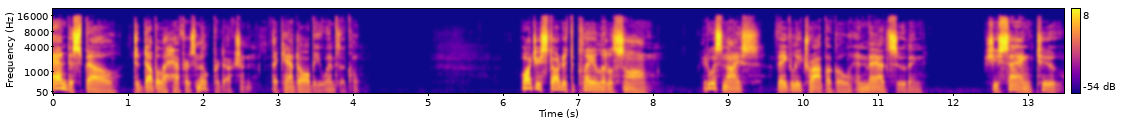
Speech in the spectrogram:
and a spell to double a heifer's milk production. They can't all be whimsical. Audrey started to play a little song. It was nice, vaguely tropical, and mad soothing. She sang, too,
